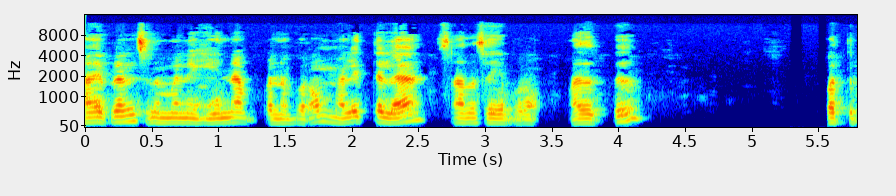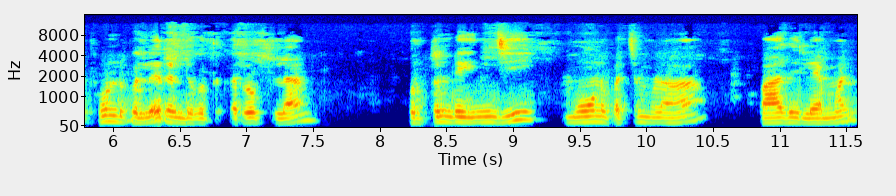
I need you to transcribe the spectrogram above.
ஹாய் ஃப்ரெண்ட்ஸ் நம்ம இன்னைக்கு என்ன பண்ண போகிறோம் மலைத்தலை சாதம் செய்ய போகிறோம் அதுக்கு பத்து பூண்டு பல் ரெண்டு கொத்து கருவேப்பிலை ஒரு துண்டு இஞ்சி மூணு பச்சை மிளகா பாதி லெமன்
